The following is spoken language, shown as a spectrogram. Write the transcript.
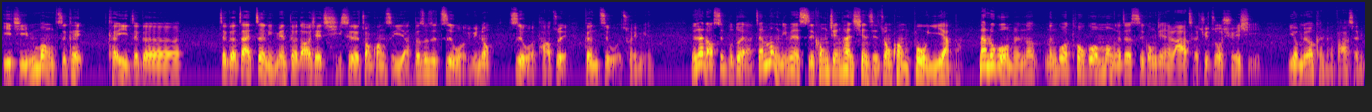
以及梦是可以可以这个这个在这里面得到一些启示的状况是一样，都是是自我愚弄、自我陶醉跟自我催眠。你说老师不对啊，在梦里面的时空间和现实状况不一样啊。那如果我们能能够透过梦的这个时空间的拉扯去做学习，有没有可能发生？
